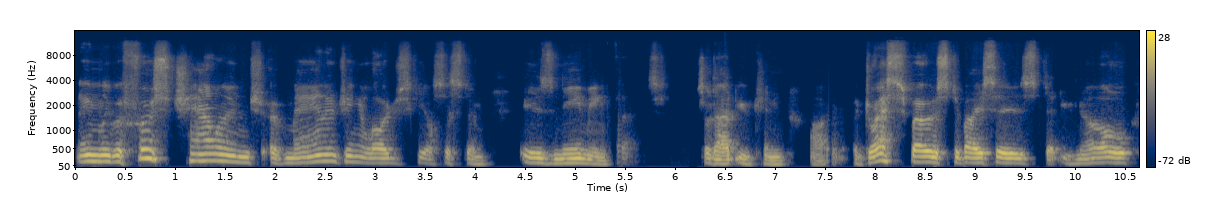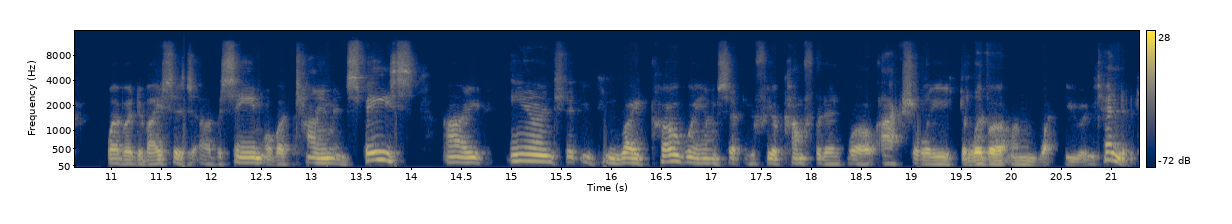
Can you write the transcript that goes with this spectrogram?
Namely, the first challenge of managing a large scale system is naming things so that you can uh, address those devices, that you know whether devices are the same over time and space, uh, and that you can write programs that you feel confident will actually deliver on what you intended.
